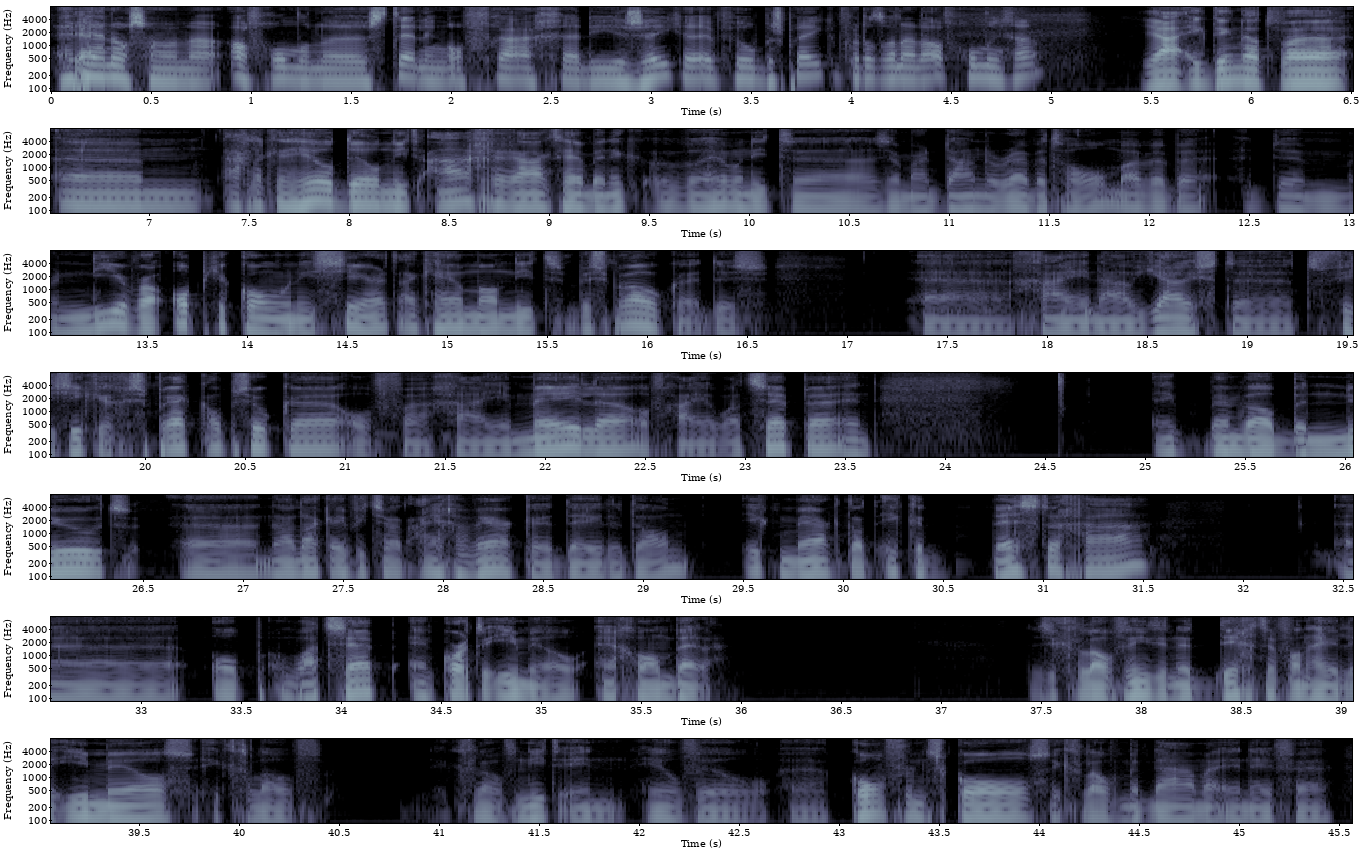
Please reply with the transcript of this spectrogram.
heb Ja. jij nog zo'n eh, afrondende stelling of vraag eh, die je zeker even wil bespreken voordat we naar de afronding gaan? Ja, ik denk dat we ehm, eigenlijk een heel deel niet aangeraakt hebben. En ik wil helemaal niet, eh, zeg maar, down the rabbit hole. Maar we hebben de manier waarop je communiceert eigenlijk helemaal niet besproken. Dus eh, ga je nou juist het fysieke gesprek opzoeken? Of eh, ga je mailen? Of ga je whatsappen? En ik ben wel benieuwd. nou, laat ik even iets uit eigen werken delen dan. Ik merk dat ik het beste ga eh, op WhatsApp en korte e-mail en gewoon bellen. Dus ik geloof niet in het dichten van hele e-mails. Ik geloof, ik geloof niet in heel veel eh, conference calls. Ik geloof met name in even,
